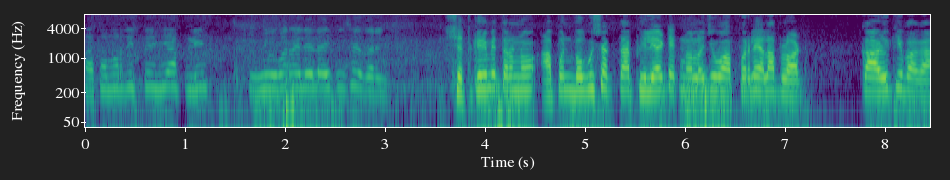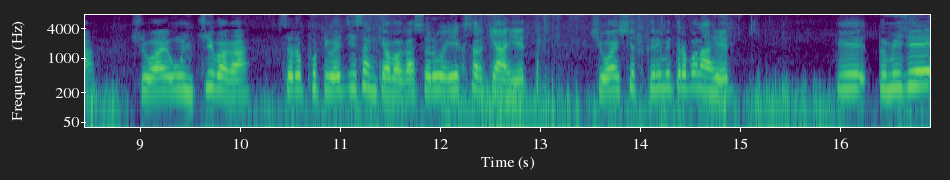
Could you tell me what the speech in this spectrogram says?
हा समोर दिसतोय ही आपली. मी उभा राहिलेलो आहे ती शेजाऱ्यांची शेतकरी मित्रांनो आपण बघू शकता फिलिया टेक्नॉलॉजी वापरलेला प्लॉट काळुकी बघा शिवाय उंची बघा सर्व फुटव्याची संख्या बघा सर्व एकसारखे आहेत. शिवाय शेतकरी मित्र पण आहेत. की तुम्ही जे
